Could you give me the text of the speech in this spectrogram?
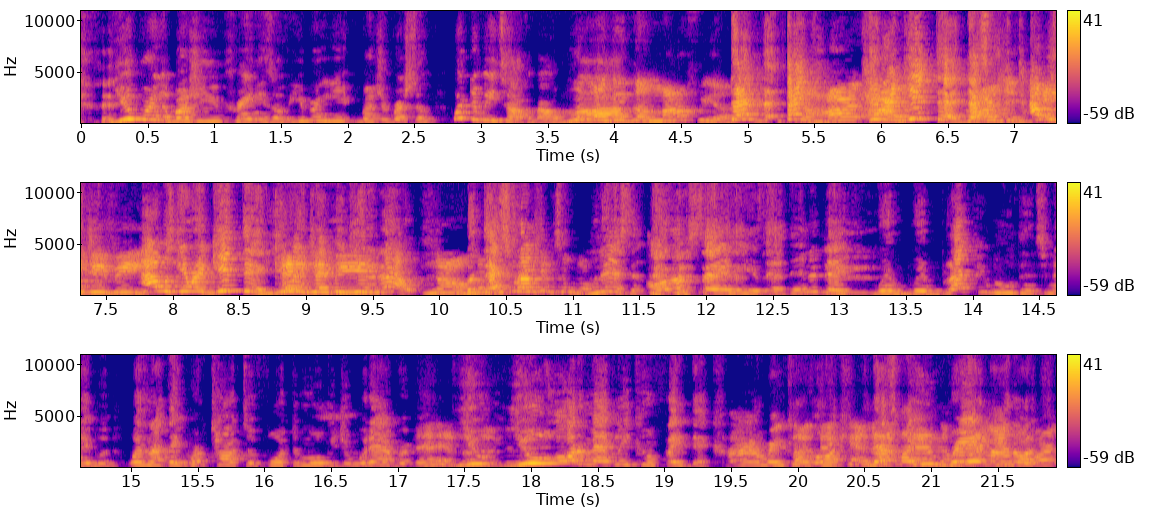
you bring a bunch of Ukrainians over. You bring a bunch of Russians. over. What do we talk about? We're gonna get the mafia. That, that, thank you. R- Can I R- get that? That's RG I was, KGB. I was getting ready to get there. You ain't let me get it out. No, But that's what I'm- taking too long. Listen, all I'm saying is, at the end of the day, when when black people moved into neighborhood, whether or not they weren't taught to afford the mortgage or whatever, you nothing to do you automatically conflate that crime rate Because from they going, and that's why you redline on. Well, hard,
